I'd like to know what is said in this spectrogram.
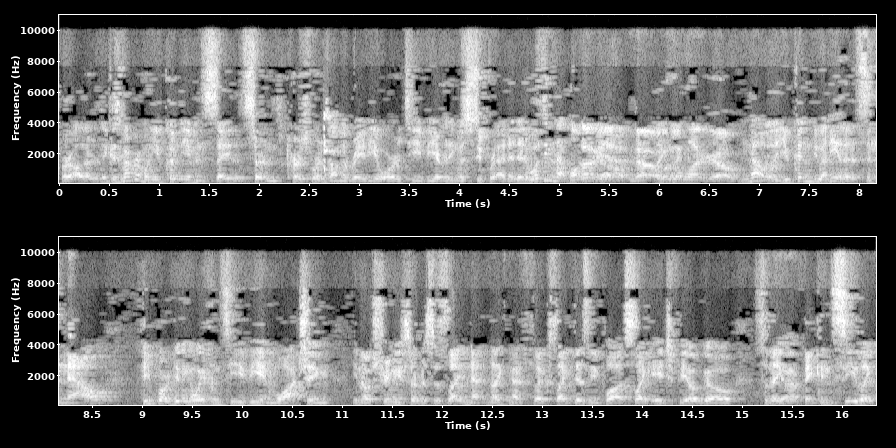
for other things. Because remember when you couldn't even say certain curse words on the radio or TV, everything was super edited? It wasn't even that long Oh ago. yeah, no, Like- it wasn't like- long ago. no, you couldn't do any of this, and now people are getting away from TV and watching, you know, streaming services like Net, like Netflix, like Disney Plus, like HBO Go, so they Yeah. they can see like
